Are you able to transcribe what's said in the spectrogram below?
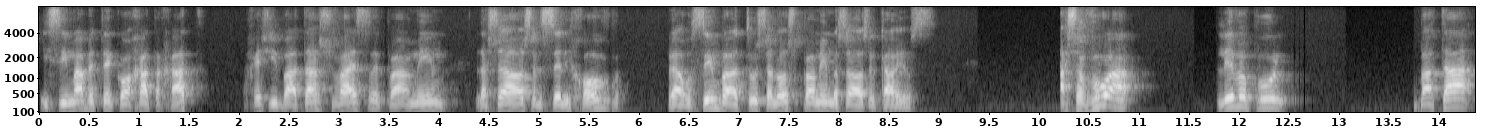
היא סיימה בתיקו אחת-אחת, אחרי שהיא בעטה 17 פעמים לשער של סליחוב, והרוסים בעטו שלוש פעמים לשער של קריוס. השבוע ליברפול בעטה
